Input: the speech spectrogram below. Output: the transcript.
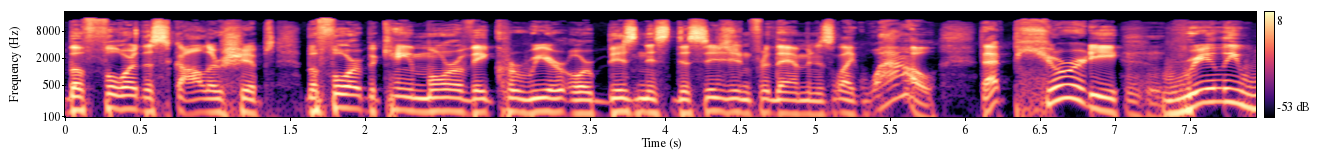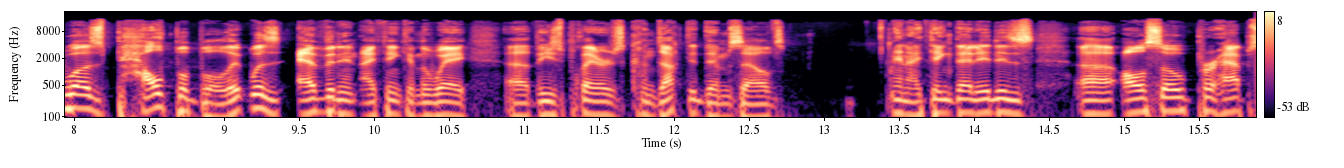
before the scholarships, before it became more of a career or business decision for them. And it's like, wow, that purity really was palpable. It was evident, I think, in the way uh, these players conducted themselves. And I think that it is uh, also perhaps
